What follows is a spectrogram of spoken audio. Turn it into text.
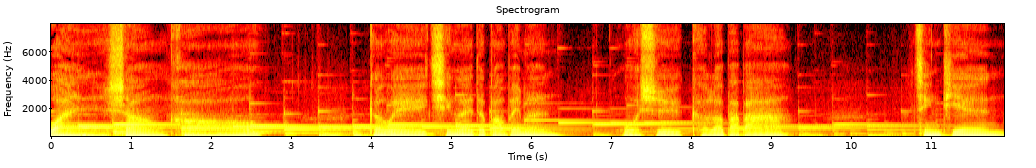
晚上好，各位亲爱的宝贝们，我是可乐爸爸。今天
